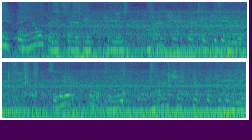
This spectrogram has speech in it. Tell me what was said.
is the northern service to Manchester Piccadilly. Next stop is Manchester Piccadilly.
